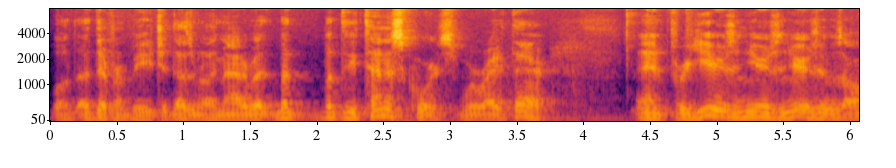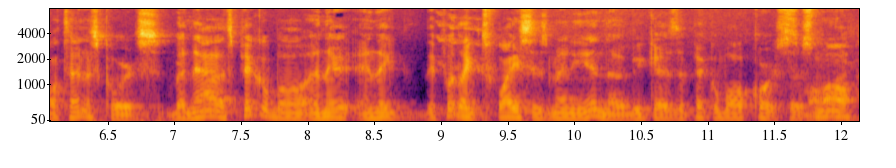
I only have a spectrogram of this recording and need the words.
well, a different beach. It doesn't really matter, but but but the tennis courts were right there. And for years and years and years, it was all tennis courts. But now it's pickleball, and they and they they put like twice as many in though because the pickleball court's so small.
